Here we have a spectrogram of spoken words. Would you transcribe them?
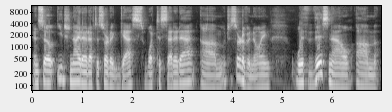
And so each night I'd have to sort of guess what to set it at, um, which is sort of annoying. With this now, um,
